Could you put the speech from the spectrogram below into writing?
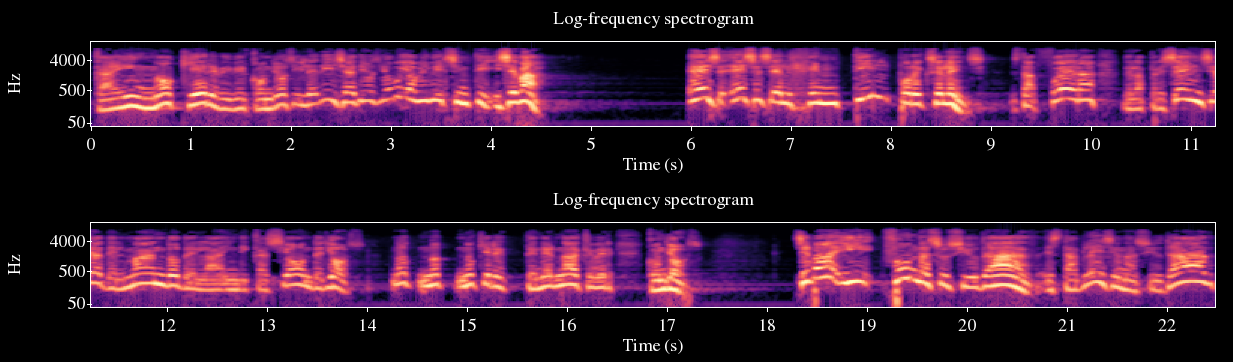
Caín no quiere vivir con Dios y le dice a Dios, yo voy a vivir sin ti, y se va. ese es el gentil por excelencia. Está fuera de la presencia, del mando, de la indicación de Dios. No, no, no quiere tener nada que ver con Dios. Se va y funda su ciudad, establece una ciudad,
